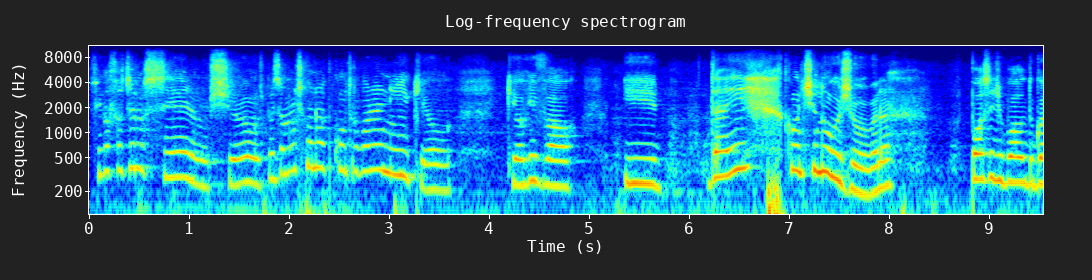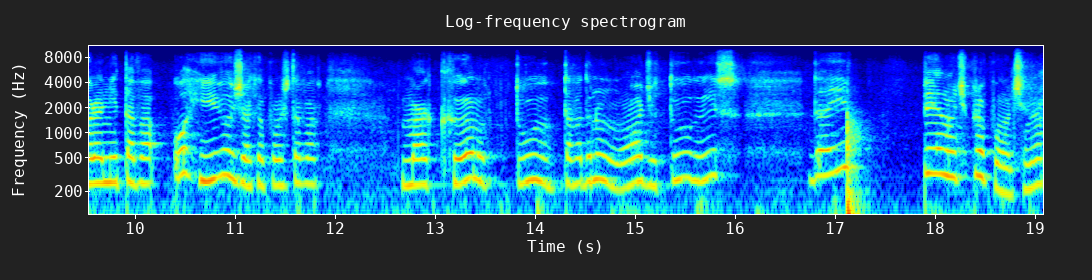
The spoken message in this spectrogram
fica fazendo cera no chão, especialmente quando é contra o Guarani, que é o, que é o rival. E daí continua o jogo, né? Posse de bola do Guarani tava horrível, já que a ponte tava marcando tudo, tava dando um ódio, tudo isso. Daí, pênalti pra ponte, né?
